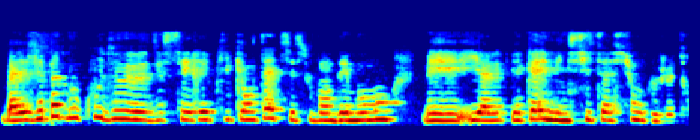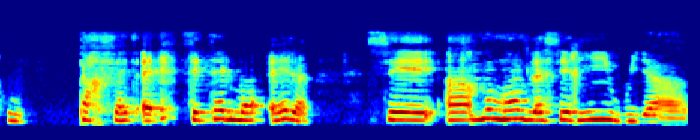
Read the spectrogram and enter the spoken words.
Bah, j'ai pas beaucoup de, ces répliques en tête, c'est souvent des moments, mais il y a, quand même une citation que je trouve parfaite. Elle- C'est tellement elle. C'est un moment de la série où il y a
